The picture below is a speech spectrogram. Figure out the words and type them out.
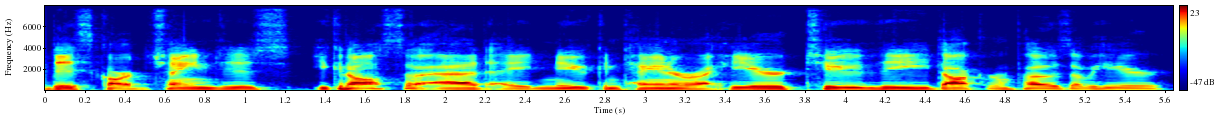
discard changes. You can also add a new container right here to the Docker Compose over here.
